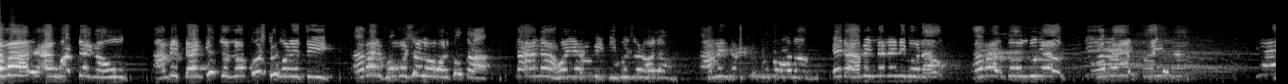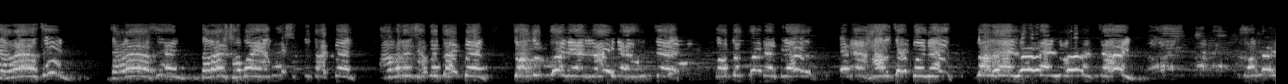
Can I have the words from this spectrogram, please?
আমার আমার টাকা হোক, আমি ব্যাংকের জন্য কষ্ট করেছি। আমার প্রমোশন হওয়ার কথা, তা না হয়ে আমি হলাম, আমি চাকরিচ্যুত হলাম, এটা আমি মেনে নিব না। আমার বন্ধুরা, আমার ভাইয়েরা, যারা আছেন যারা আছেন, তারা সবাই আমার সাথে থাকবেন, আমাদের সাথে থাকবেন। যতক্ষণ এর রায় না হচ্ছে, ততক্ষণ এটা হাল না, লড়াই লড়াই লড়াই চাই লড়াই,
